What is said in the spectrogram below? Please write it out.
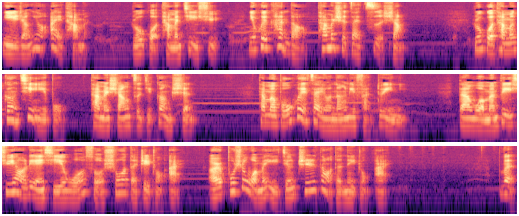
你仍要爱他们；如果他们继续，你会看到他们是在自伤；如果他们更进一步，他们伤自己更深，他们不会再有能力反对你，但我们必须要练习我所说的这种爱，而不是我们已经知道的那种爱。问，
